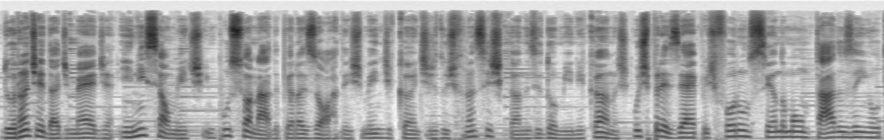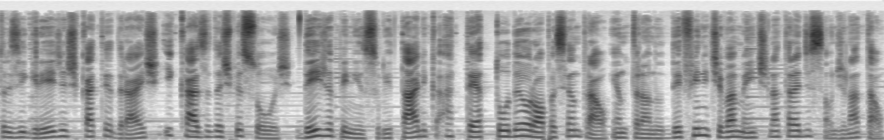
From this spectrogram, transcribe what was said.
Durante a Idade Média, inicialmente impulsionada pelas ordens mendicantes dos franciscanos e dominicanos, os presépios foram sendo montados em outras igrejas, catedrais e casas das pessoas desde a Península Itálica até toda a Europa Central, entrando definitivamente na tradição de Natal.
